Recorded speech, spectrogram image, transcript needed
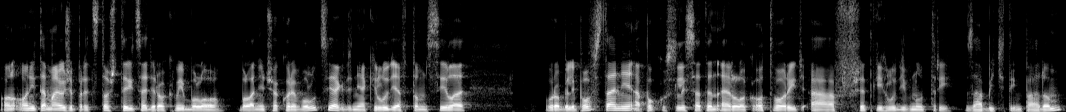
On, oni tam majú, že pred 140 rokmi bolo, bola niečo ako revolúcia, kde nejakí ľudia v tom sile urobili povstanie a pokúsili sa ten airlock otvoriť a všetkých ľudí vnútri zabiť tým pádom.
